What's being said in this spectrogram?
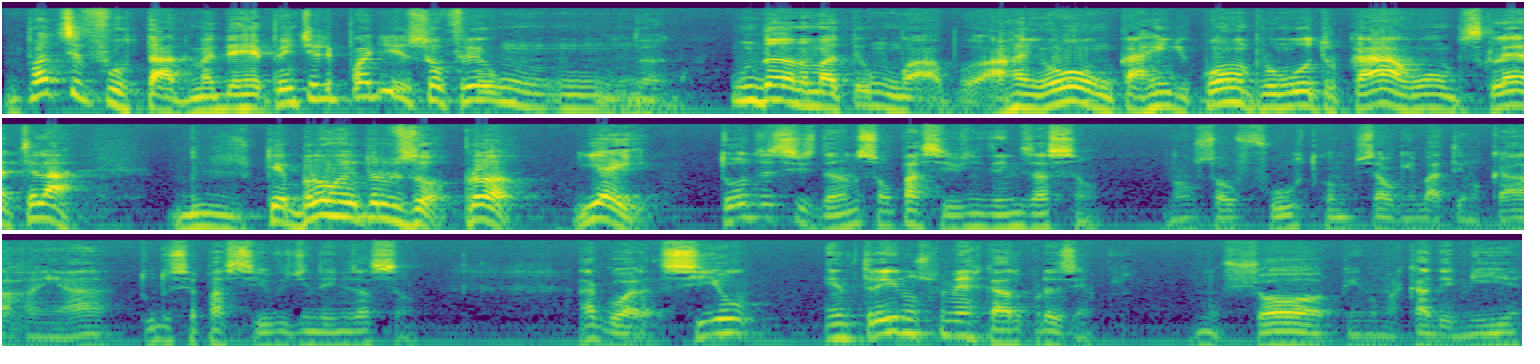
não pode ser furtado, mas de repente ele pode sofrer um, um dano, um dano uma, um, arranhou um carrinho de compra, um outro carro, uma bicicleta, sei lá, quebrou um retrovisor. Pronto. E aí? Todos esses danos são passivos de indenização. Não só o furto, como se alguém bater no carro, arranhar, tudo isso é passivo de indenização. Agora, se eu entrei no supermercado, por exemplo, num shopping, numa academia,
